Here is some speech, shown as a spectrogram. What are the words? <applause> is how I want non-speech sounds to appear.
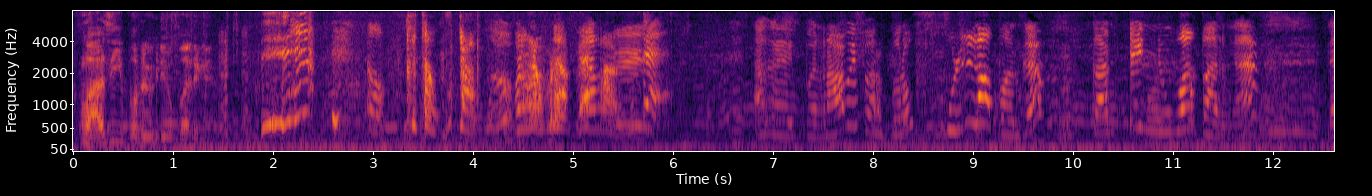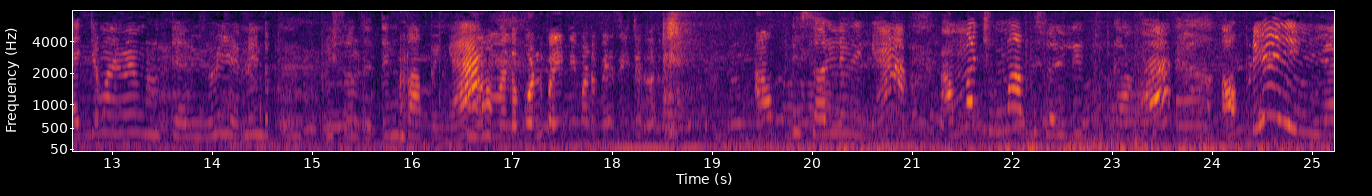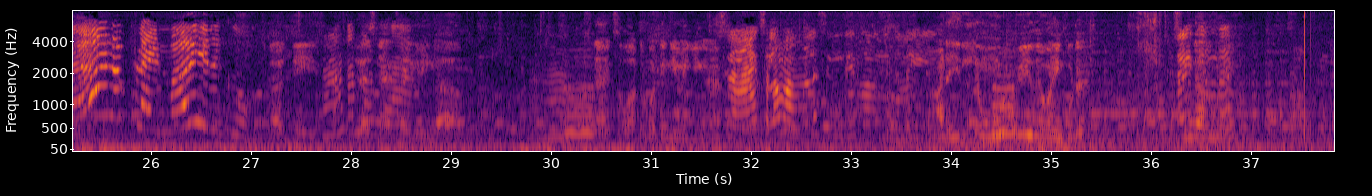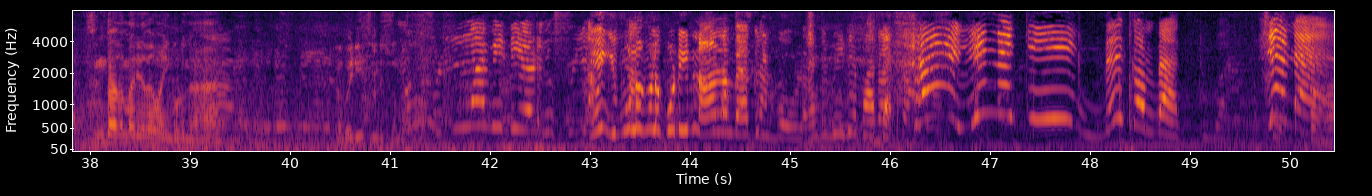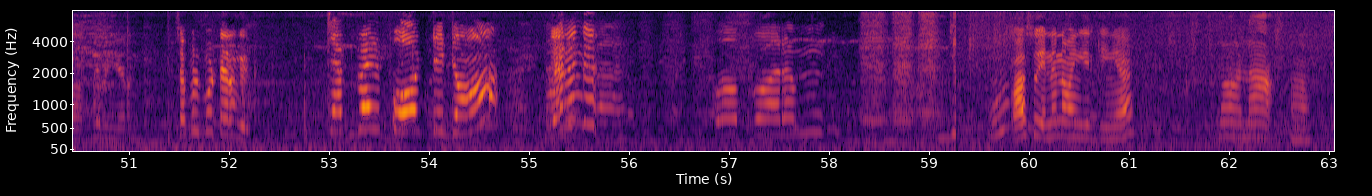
வாசிக்கு போற வீடியோ பாருங்க. <laughs> ஸ்நாக்ஸ் வாங்கிக்கிறீங்களா ஸ்நாக்ஸ் வாட்டர் பாட்டில் இங்கே வாங்கிங்க ஸ்நாக்ஸ் எல்லாம் நம்மள சிந்திடுவாங்க அட இல்ல முறுக்கு இதை வாங்கி கொடு. சிந்தாத மாதிரி. சிந்தாத மாதிரி எதாவது வாங்கி கொடுங்க. நான் போய் டீசல் எடுங்க ஃபுல்லா. ஏய் இவ்வளவுங்களை கூட்டிட்டு நான்லாம் பேக்கரி போகல. அந்த வீடியோ பார்த்தேன். வெல்கம் பேக் டு செப்பல் போட்டு இறங்கு. வாசு என்னென்ன வாங்கியிருக்கீங்க.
